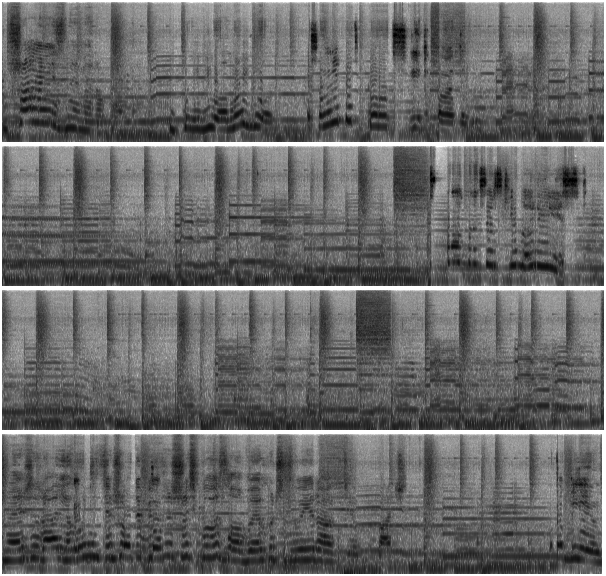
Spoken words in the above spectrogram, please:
Ну, Що мені з ними робити? Йо-моє. Що мені тут корот світ падає? Що це скіноріст? Знаєш, реально хочеться, щоб тобі вже щось повезло, бо я хочу твої реакції побачити. Та блін.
